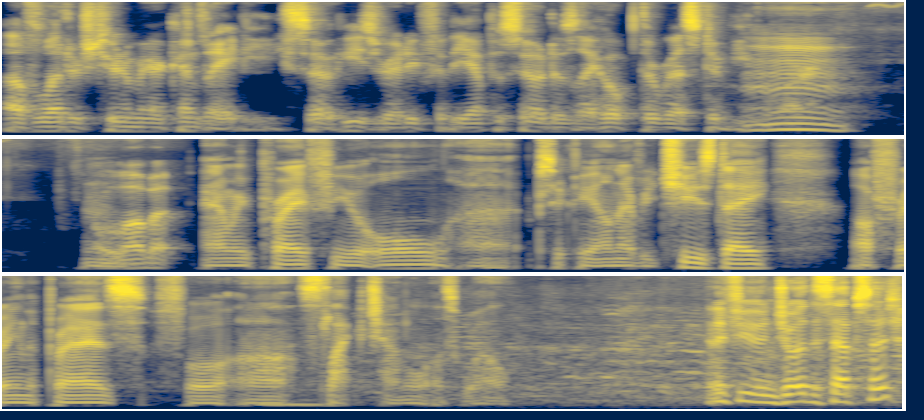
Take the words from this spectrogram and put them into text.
of Letters to an American Lady. So he's ready for the episode, as I hope the rest of you are. Mm. I love it. and we pray for you all, uh, particularly on every Tuesday, offering the prayers for our Slack channel as well. And if you enjoyed this episode,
